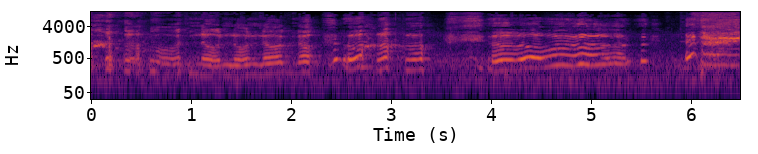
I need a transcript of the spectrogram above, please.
no, no, no, no.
